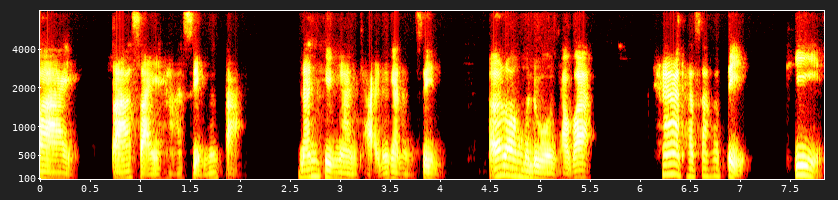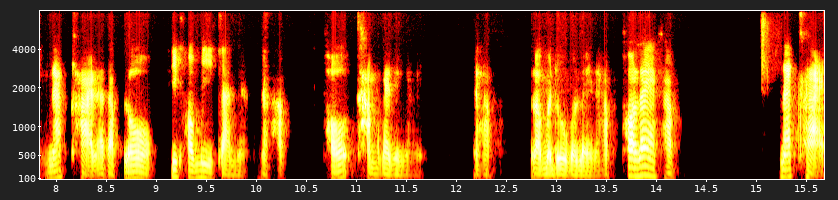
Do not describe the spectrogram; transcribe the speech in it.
บายปราศัยหาเสียงต่างๆ นั่นคืองานขายด้วยกันทั้งสิ้น แล้วลองมาดูครับว่า 5 ทัศนคติที่นักขายระดับโลกที่เขามีกันเนี่ยนะครับเขาทำกันยังไงนะครับ เรามาดูกันเลยนะครับ ข้อแรกครับ นักขาย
